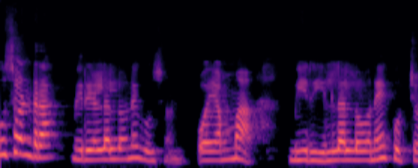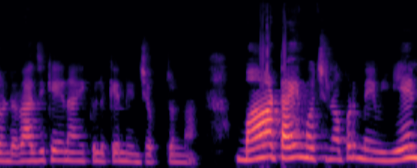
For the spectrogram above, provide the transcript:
కూర్చోండిరా మీరు ఇళ్ళలోనే కూర్చోండి ఓ అమ్మ మీరు ఇళ్ళలోనే కూర్చోండి. రాజకీయ నాయకులకే నేను చెప్తున్నా. మా టైం వచ్చినప్పుడు మేము ఏం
